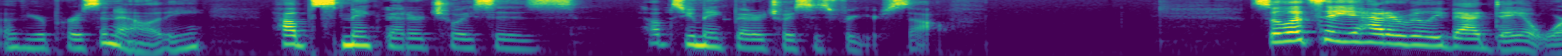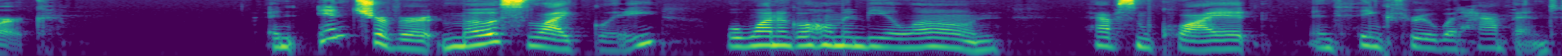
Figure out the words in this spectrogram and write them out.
of your personality, helps make better choices, helps you make better choices for yourself. So let's say you had a really bad day at work. An introvert most likely will want to go home and be alone, have some quiet, and think through what happened.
